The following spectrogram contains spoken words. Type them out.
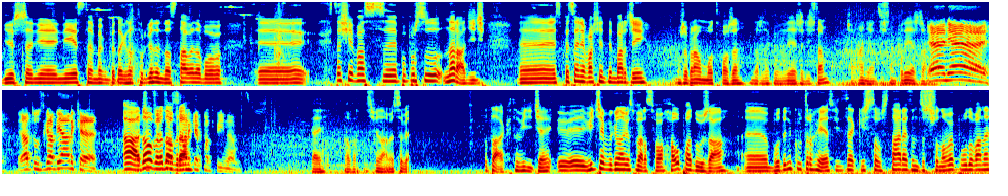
Jeszcze nie, nie jestem jakby tak zatrudniony na stałe, no bo e, chcę się was e, po prostu naradzić. E, specjalnie właśnie tym bardziej... Może bramę mu otworzę, zaraz jak wyjeżdża gdzieś tam. Czy- A nie, on coś tam podjeżdża. Nie, nie, ja tu zgrabiarkę. A, Znaczy, dobra, dobra. przeczesarkę podpinam. Okej, dobra, to siadamy sobie. To tak, to widzicie. Yy, widzicie jak wygląda gospodarstwo. Chałupa duża, yy, budynków trochę jest, widzicie jakieś są stare, są też nowe pobudowane.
